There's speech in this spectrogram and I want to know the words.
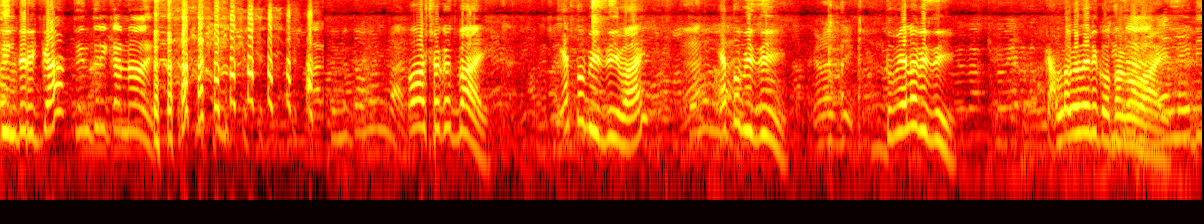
তিন তারিখা তিন তারিখা নয়। ও শকত ভাই। এত বিজি ভাই। এত বিজি তুমি এলো বিজি কার লগে জানি কথা কো ভাই? লেডি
